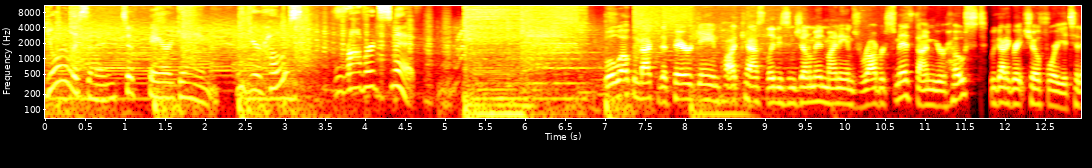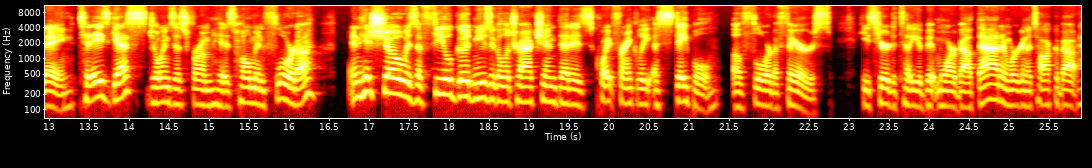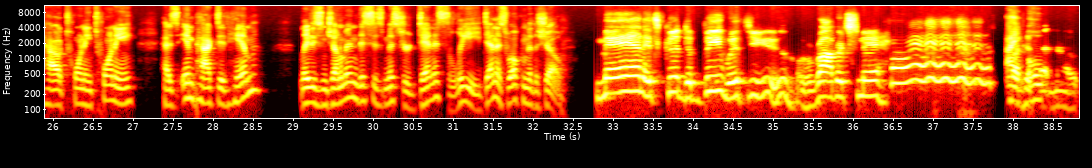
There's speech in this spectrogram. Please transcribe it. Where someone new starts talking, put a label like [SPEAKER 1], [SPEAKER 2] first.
[SPEAKER 1] You're listening to Fair Game with your host, Robert Smith.
[SPEAKER 2] Well, welcome back to the Fair Game Podcast, ladies and gentlemen. My name is Robert Smith. I'm your host. We got a great show for you today. Today's guest joins us from his home in Florida, and his show is a feel good musical attraction that is, quite frankly, a staple of Florida fairs. He's here to tell you a bit more about that, and we're going to talk about how 2020 has impacted him. Ladies and gentlemen, this is Mr. Dennis Lee. Dennis, welcome to the show.
[SPEAKER 3] Man, it's good to be with you, Robert Smith.
[SPEAKER 2] I, oh,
